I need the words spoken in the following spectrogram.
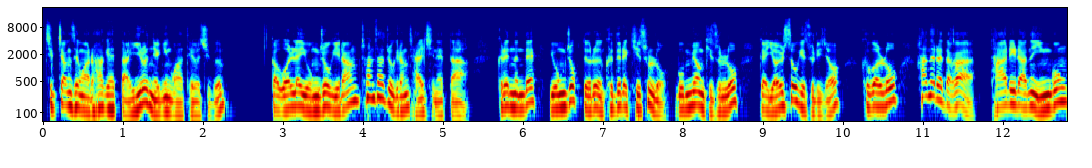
직장 생활을 하게 했다. 이런 얘기인 것 같아요, 지금. 그러니까 원래 용족이랑 천사족이랑 잘 지냈다. 그랬는데 용족들은 그들의 기술로 문명 기술로 그러니까 열소 기술이죠. 그걸로 하늘에다가 달이라는 인공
